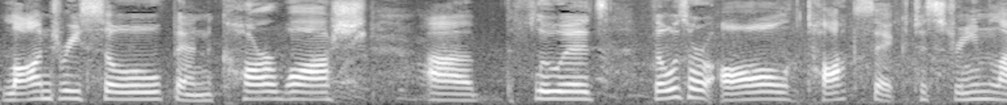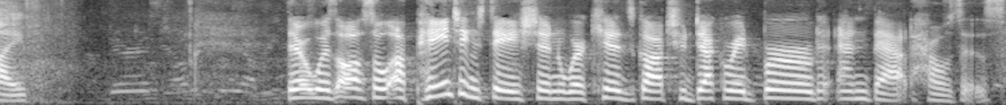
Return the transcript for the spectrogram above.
laundry soap and car wash uh, fluids, those are all toxic to stream life. There was also a painting station where kids got to decorate bird and bat houses.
